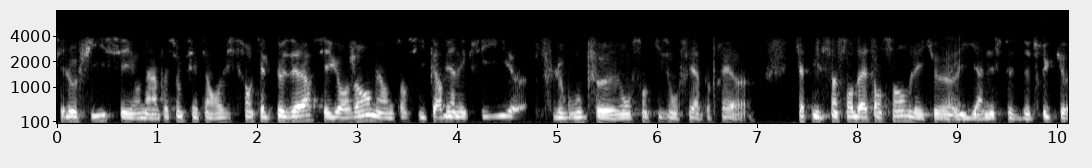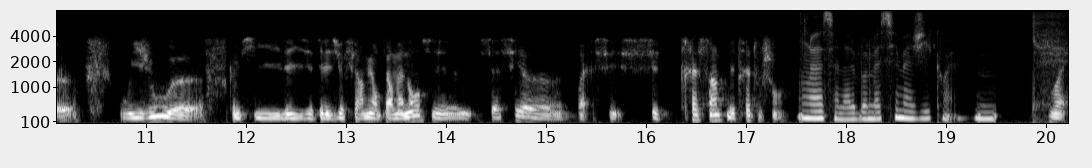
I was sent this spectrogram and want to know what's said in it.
c'est l'office et on a l'impression que c'était enregistré en quelques heures. C'est urgent, mais en même temps, c'est hyper bien écrit. Le groupe, on sent qu'ils ont fait à peu près 4500 dates ensemble et qu'il ouais. y a une espèce de truc euh, où ils jouent euh, comme s'ils étaient les yeux fermés en permanence. C'est assez, euh, ouais, c'est très simple mais très touchant. Ouais, c'est un album assez magique, ouais. Mm. Ouais,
